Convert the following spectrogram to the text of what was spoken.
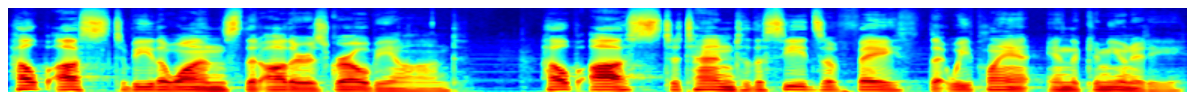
help us to be the ones that others grow beyond. Help us to tend to the seeds of faith that we plant in the community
